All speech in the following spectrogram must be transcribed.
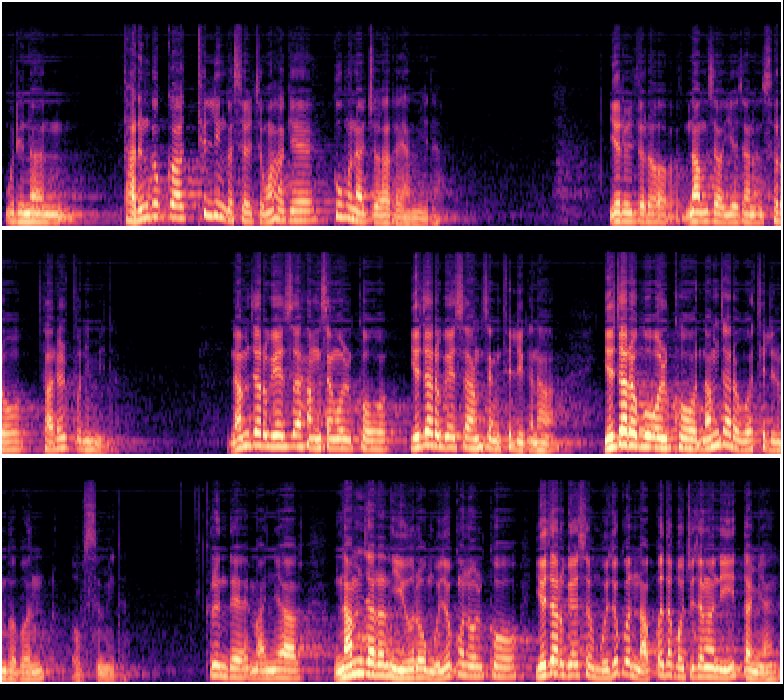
우리는 다른 것과 틀린 것을 정확하게 구분할 줄 알아야 합니다. 예를 들어 남자와 여자는 서로 다를 뿐입니다. 남자라고 해서 항상 옳고 여자라고 해서 항상 틀리거나 여자라고 옳고 남자라고 틀리는 법은 없습니다. 그런데 만약 남자라는 이유로 무조건 옳고 여자라고 해서 무조건 나쁘다고 주장하는 일이 있다면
